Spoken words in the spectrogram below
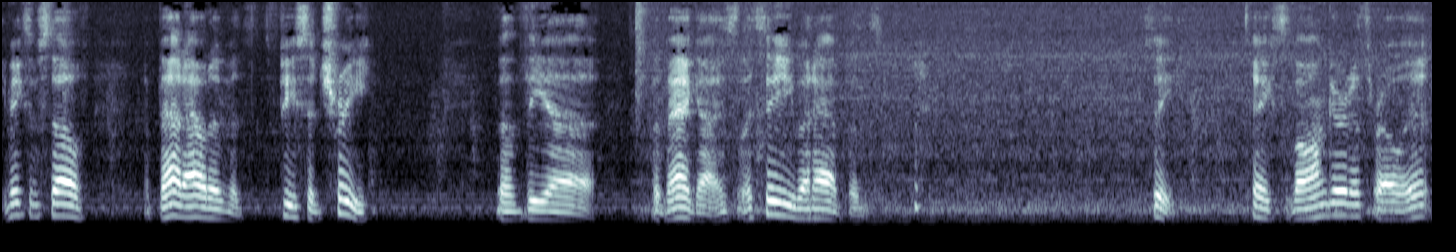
he makes himself a bat out of a piece of tree. The the uh, the bad guys. Let's see what happens. see, takes longer to throw it.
